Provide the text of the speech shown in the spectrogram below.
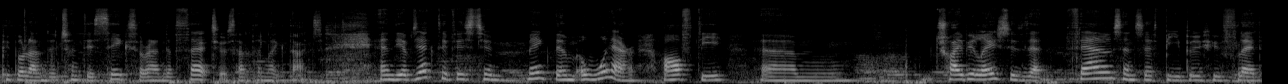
people under 26 or under 30 or something like that. And the objective is to make them aware of the um, tribulations that thousands of people who fled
